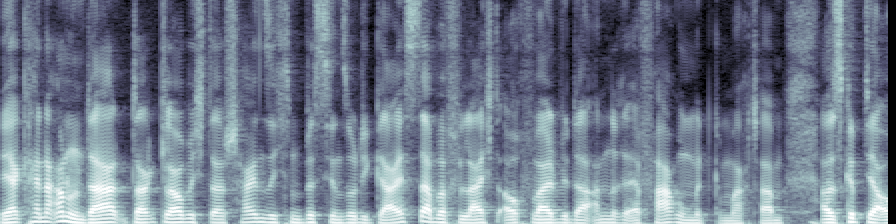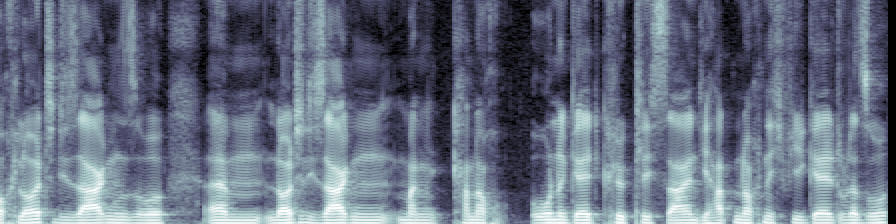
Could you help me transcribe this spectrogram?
Ja, keine Ahnung, da, da glaube ich, da scheinen sich ein bisschen so die Geister, aber vielleicht auch, weil wir da andere Erfahrungen mitgemacht haben. Also es gibt ja auch Leute, die sagen so, ähm, Leute, die sagen, man kann auch ohne Geld glücklich sein, die hatten noch nicht viel Geld oder so,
